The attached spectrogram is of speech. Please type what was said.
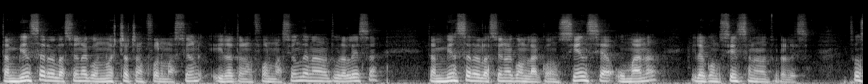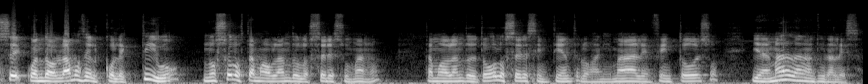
también se relaciona con nuestra transformación y la transformación de la naturaleza, también se relaciona con la conciencia humana y la conciencia de la naturaleza. Entonces, cuando hablamos del colectivo, no solo estamos hablando de los seres humanos, estamos hablando de todos los seres sintientes, los animales, en fin, todo eso, y además de la naturaleza.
